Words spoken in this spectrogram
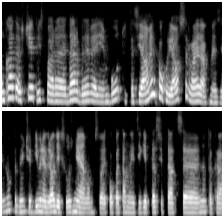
Un kā tev šķiet, vispār darba devējiem būtu tas jāmin kaut kur jāuzsver vairāk, nezinu, nu, kad viņš ir ģimenēm draudzīgs uzņēmums vai kaut kā tam līdzīga, ja tas ir tāds, nu, tā kā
